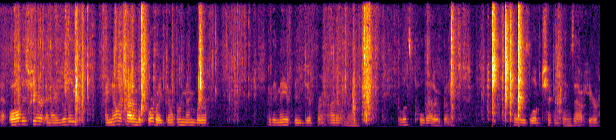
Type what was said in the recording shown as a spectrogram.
at all this year and I really, I know I've had them before but I don't remember, or they may have been different. I don't know. But let's pull that open. I always love checking things out here.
